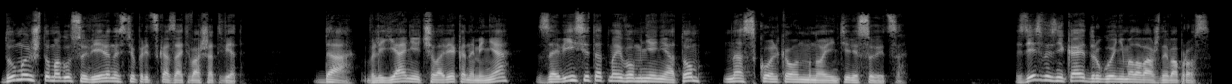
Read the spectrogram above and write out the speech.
Думаю, что могу с уверенностью предсказать ваш ответ. Да, влияние человека на меня зависит от моего мнения о том, насколько он мной интересуется. Здесь возникает другой немаловажный вопрос.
